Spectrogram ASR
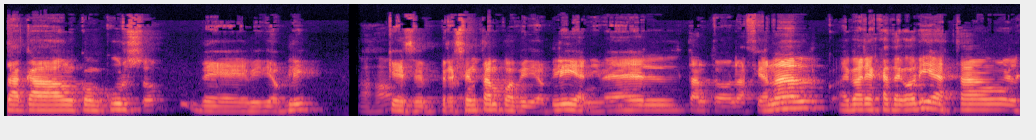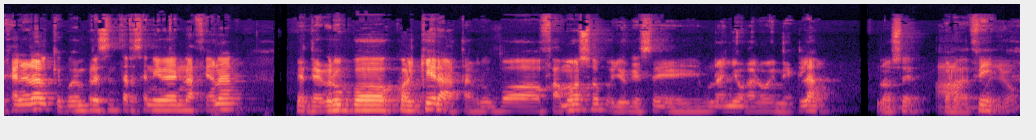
saca un concurso de videoclip Ajá. que se presentan pues videoclip a nivel tanto nacional, hay varias categorías, están el general que pueden presentarse a nivel nacional, desde grupos cualquiera hasta grupos famosos, pues yo que sé, un año ganó M-Clan, no sé, por Ah, decir. coño.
